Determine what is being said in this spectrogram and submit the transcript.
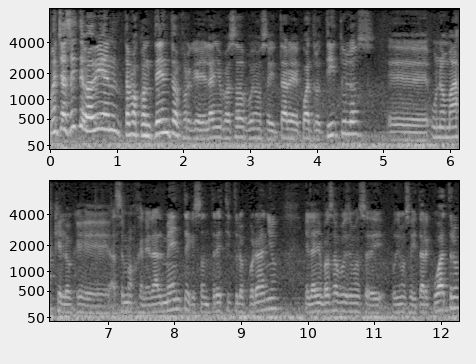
Mancha Aceite va bien, estamos contentos porque el año pasado pudimos editar eh, cuatro títulos, eh, uno más que lo que hacemos generalmente, que son tres títulos por año. El año pasado pudimos, edi- pudimos editar cuatro.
